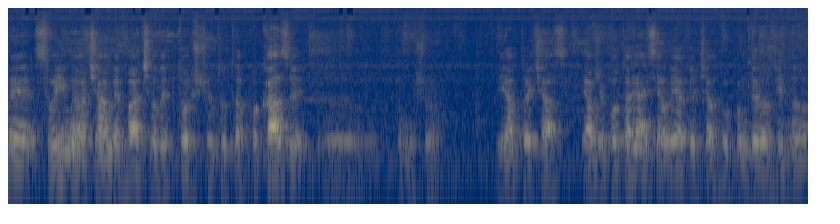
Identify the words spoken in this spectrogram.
ми своїми очами бачили те, що тут показують, е, тому що я в той час, я вже повторяюся, але я в той час був командир розвідного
